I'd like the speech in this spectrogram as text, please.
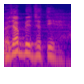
गजब बेचती है।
